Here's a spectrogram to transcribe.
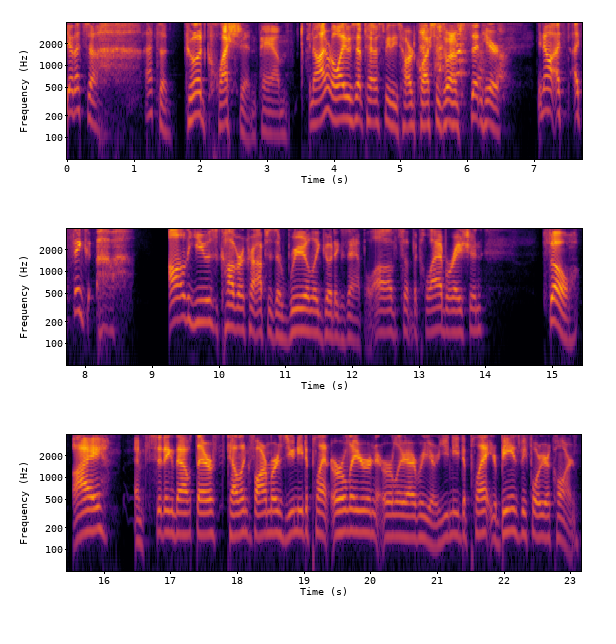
Yeah, that's a that's a good question, Pam. You know, I don't know why you always have to ask me these hard questions when I'm sitting here. You know, I I think uh, I'll use cover crops as a really good example of the collaboration. So I am sitting out there telling farmers you need to plant earlier and earlier every year. You need to plant your beans before your corn.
